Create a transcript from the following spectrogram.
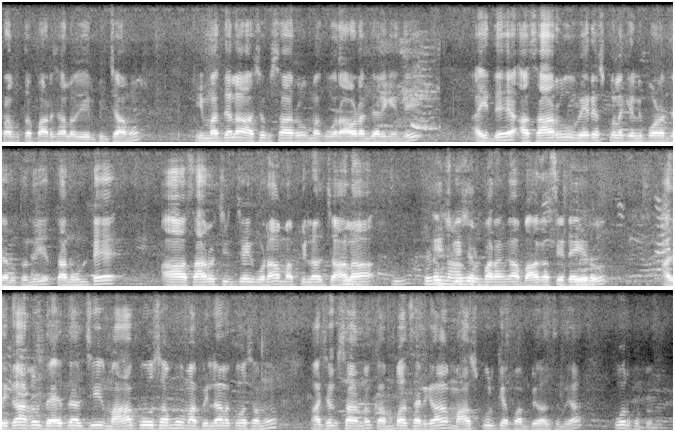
ప్రభుత్వ పాఠశాలలో చేర్పించాము. ఈ మధ్యలో అశోక్ సారు మాకు రావడం జరిగింది. అయితే ఆ సారు వేరే స్కూల్కి వెళ్ళిపోవడం జరుగుతుంది. తను ఉంటే ఆ సారు వచ్చించే కూడా మా పిల్లలు చాలా ఎడ్యుకేషన్ పరంగా బాగా సెట్ అయ్యారు. అధికారులు దయదలిచి మా కోసము మా పిల్లల కోసము అశోక్ సార్ను కంపల్సరిగా మా స్కూల్కే పంపించాల్సిందిగా కోరుకుంటున్నాను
